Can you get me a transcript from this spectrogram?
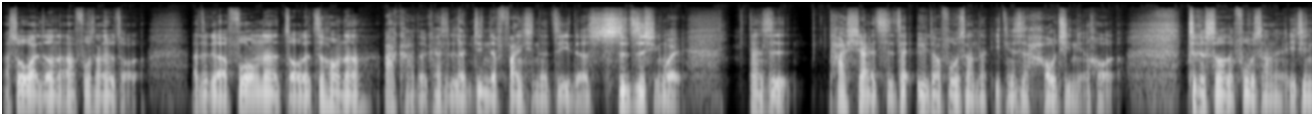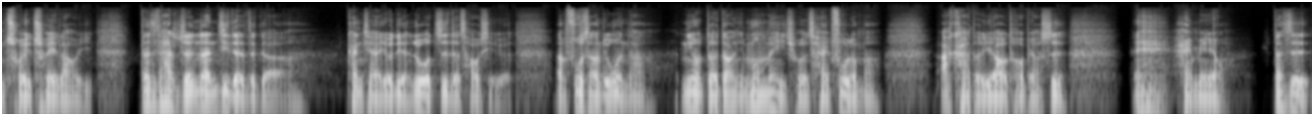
啊？说完之后呢，啊，富商又走了，啊，这个富翁呢走了之后呢，阿卡德开始冷静地反省了自己的失智行为，但是。他下一次再遇到富商呢，已经是好几年后了。这个时候的富商已经垂垂老矣，但是他仍然记得这个看起来有点弱智的抄写员。啊，富商就问他：“你有得到你梦寐以求的财富了吗？”阿卡德摇摇头表示：“哎，还没有。”但是。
